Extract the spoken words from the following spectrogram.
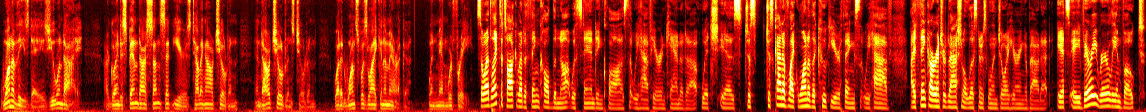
one of these days, you and I are going to spend our sunset years telling our children and our children's children what it once was like in America when men were free. So I'd like to talk about a thing called the notwithstanding clause that we have here in Canada, which is just just kind of like one of the kookier things that we have. I think our international listeners will enjoy hearing about it. It's a very rarely invoked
